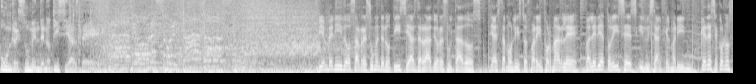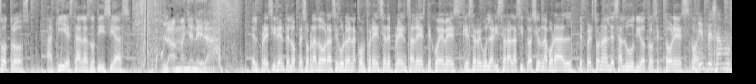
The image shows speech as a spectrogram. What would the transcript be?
un resumen de noticias de Radio Resultados. Bienvenidos al resumen de noticias de Radio Resultados. Ya estamos listos para informarle Valeria Torices y Luis Ángel Marín. Quédese con nosotros. Aquí están las noticias. La mañanera. El presidente López Obrador aseguró en la conferencia de prensa de este jueves que se regularizará la situación laboral de personal de salud y otros sectores. Ya empezamos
